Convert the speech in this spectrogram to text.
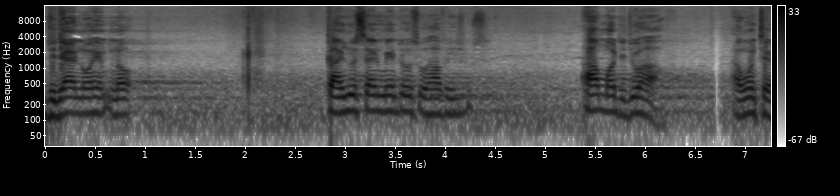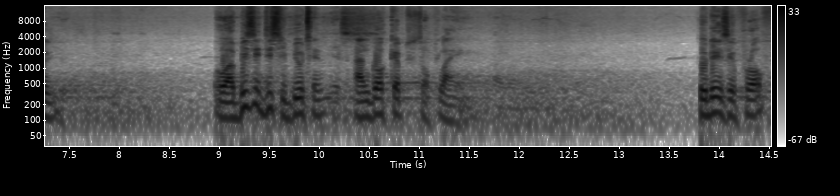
Did I know him? No. Can you send me those who have issues? How much did you have? I won't tell you. We were busy distributing and God kept supplying. Today is a prof.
